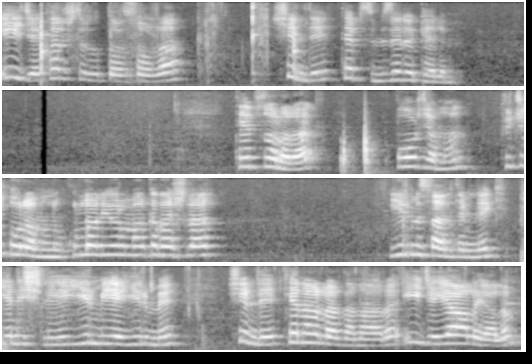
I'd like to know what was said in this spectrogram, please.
İyice karıştırdıktan sonra şimdi tepsimize dökelim. Tepsi olarak borcamın küçük olanını kullanıyorum arkadaşlar. 20 santimlik genişliği 20'ye 20. Şimdi kenarlardan ağrı iyice yağlayalım.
